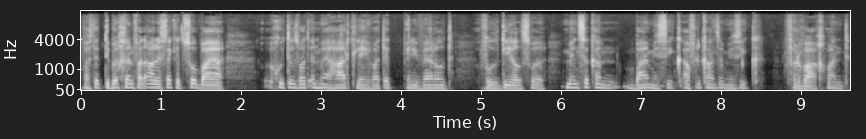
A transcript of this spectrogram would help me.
was dit die begin van alles. Ek het so baie goedes wat in my hart lê wat ek met die wêreld wil deel. So mense kan baie musiek, Afrikaanse musiek verwag want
